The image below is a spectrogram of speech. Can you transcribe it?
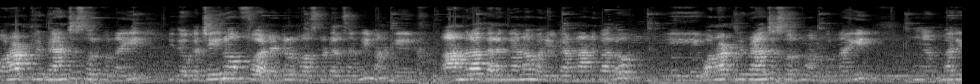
వన్ నాట్ త్రీ బ్రాంచెస్ వరకు ఉన్నాయి. ఇది ఒక చైన్ ఆఫ్ డెంటల్ హాస్పిటల్స్ అండి. మనకి ఆంధ్ర తెలంగాణ మరియు కర్ణాటకలో ఈ వన్ నాట్ త్రీ బ్రాంచెస్ వరకు మనకు ఉన్నాయి. మరి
